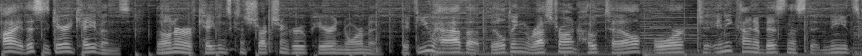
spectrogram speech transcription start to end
Hi, this is Gary Cavens, the owner of Cavens Construction Group here in Norman. If you have a building, restaurant, hotel, or any kind of business that needs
